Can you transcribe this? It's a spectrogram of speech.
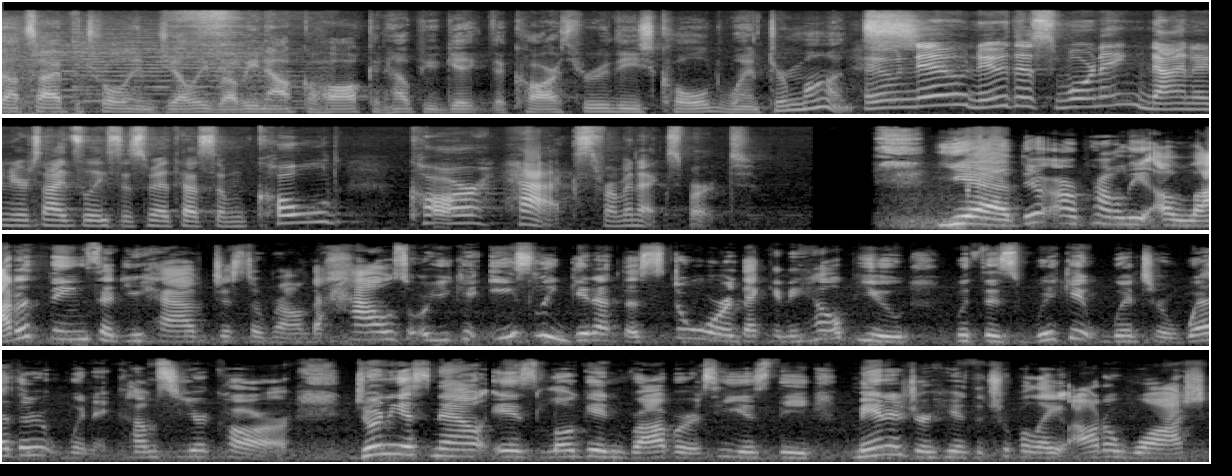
Outside petroleum jelly, rubbing alcohol can help you get the car through these cold winter months. Who knew? New this morning, Nine on your side's Lisa Smith has some cold car hacks from an expert. Yeah, there are probably a lot of things that you have just around the house, or you can easily get at the store that can help you with this wicked winter weather when it comes to your car. Joining us now is Logan Roberts. He is the manager here at the AAA Auto Wash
